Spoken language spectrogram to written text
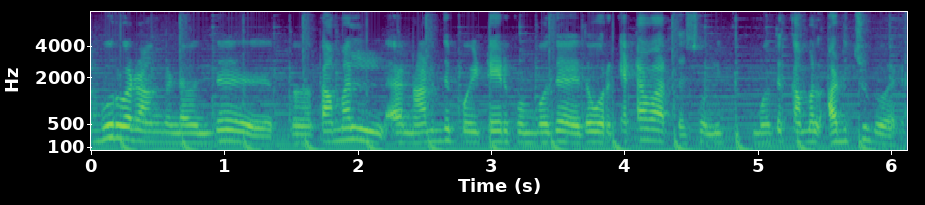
அபூர்வராங்கல வந்து கமல் நடந்து போயிட்டே இருக்கும்போது ஏதோ ஒரு கெட்ட வார்த்தை சொல்லிட்டு போது கமல் அடிச்சுடுவாரு.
